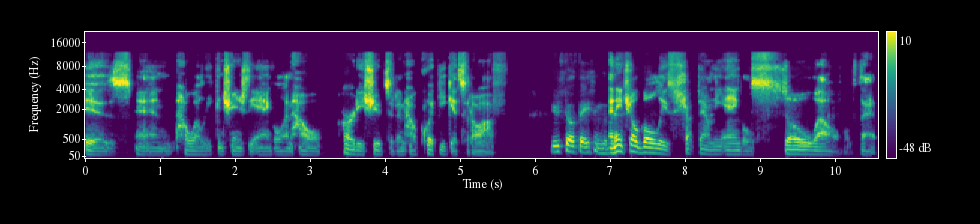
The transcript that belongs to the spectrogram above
is, and how well he can change the angle, and how hard he shoots it, and how quick he gets it off, you're still facing the NHL goalies shut down the angles so well that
